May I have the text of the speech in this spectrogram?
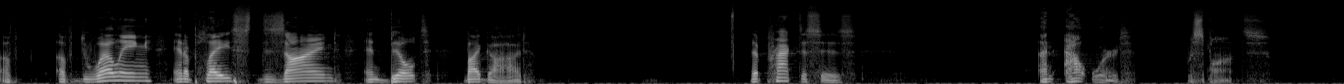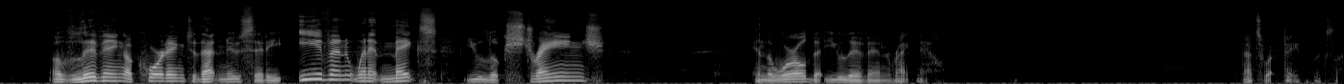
of, of dwelling in a place designed and built by God that practices an outward response of living according to that new city, even when it makes you look strange in the world that you live in right now. That's what faith looks like.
